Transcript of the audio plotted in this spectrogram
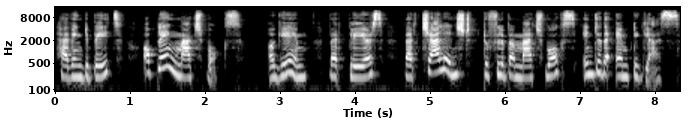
having debates or playing matchbox, a game where players were challenged to flip a matchbox into the empty glass.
